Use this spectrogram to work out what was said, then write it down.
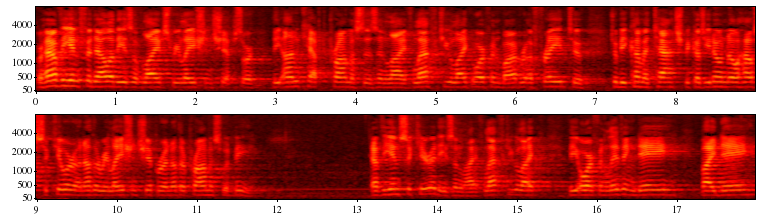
Or have the infidelities of life's relationships or the unkept promises in life left you, like orphan Barbara, afraid to, to become attached because you don't know how secure another relationship or another promise would be? Have the insecurities in life left you like the orphan, living day by day,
